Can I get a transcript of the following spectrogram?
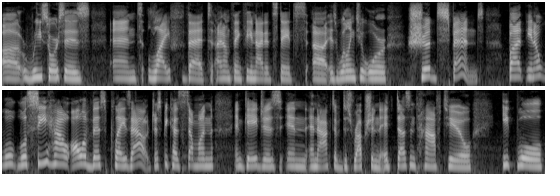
uh, resources and life that I don't think the United States uh, is willing to or should spend. But you know, we'll we'll see how all of this plays out. Just because someone engages in an act of disruption, it doesn't have to equal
